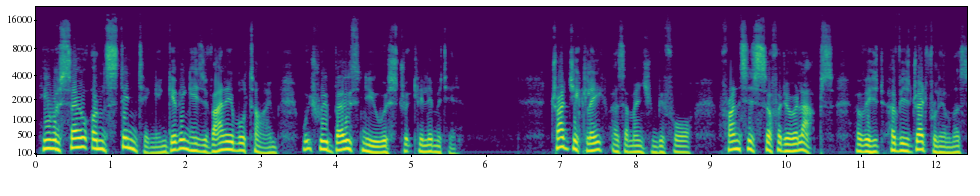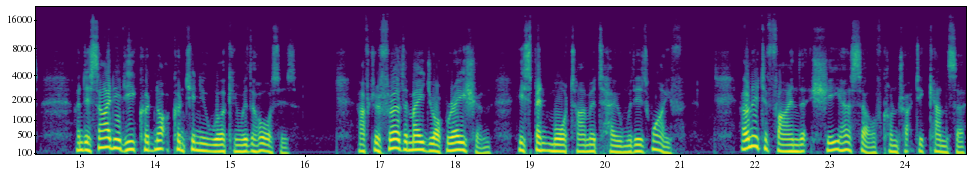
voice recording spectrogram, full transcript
he was so unstinting in giving his valuable time, which we both knew was strictly limited. Tragically, as I mentioned before, Francis suffered a relapse of his, of his dreadful illness and decided he could not continue working with the horses. After a further major operation, he spent more time at home with his wife, only to find that she herself contracted cancer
